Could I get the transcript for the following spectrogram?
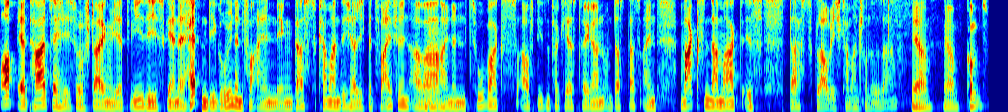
ob er tatsächlich so steigen wird, wie sie es gerne hätten, die Grünen vor allen Dingen, das kann man sicherlich bezweifeln, aber mhm. einen Zuwachs auf diesen Verkehrsträgern und dass das ein wachsender Markt ist, das glaube ich, kann man schon so sagen. Ja, ja. Kommt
